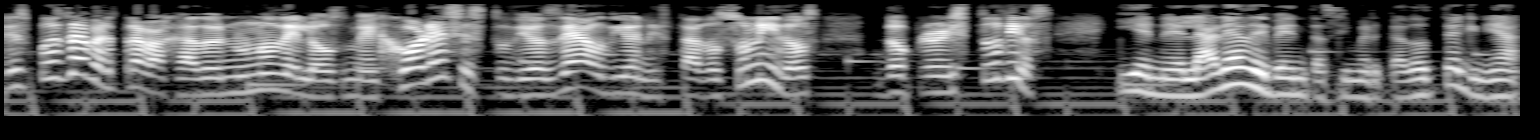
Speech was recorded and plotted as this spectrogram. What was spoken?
después de haber trabajado en uno de los mejores estudios de audio en Estados Unidos, Doppler Studios, y en el área de ventas y mercadotecnia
